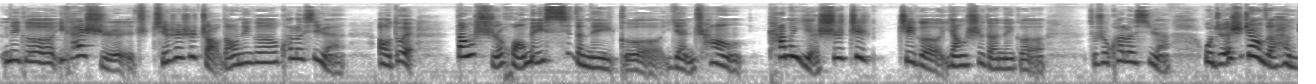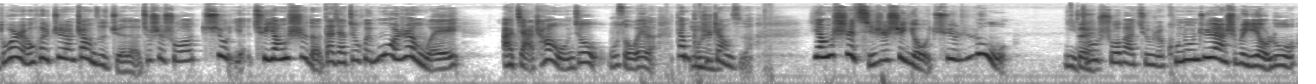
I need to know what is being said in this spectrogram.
那个一开始其实是找到那个快乐戏园。哦，对，当时黄梅戏的那个演唱，他们也是这这个央视的那个，就是快乐戏园。我觉得是这样子，很多人会这样这样子觉得，就是说去去央视的，大家就会默认为。啊，假唱我们就无所谓了，但不是这样子的。央视其实是有去录，你就说吧，就是空中剧院是不是也有录？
